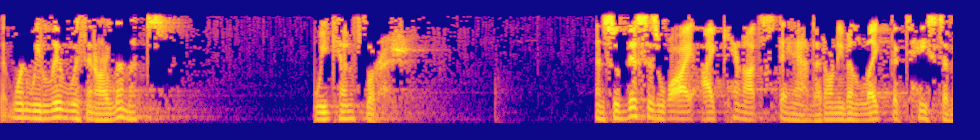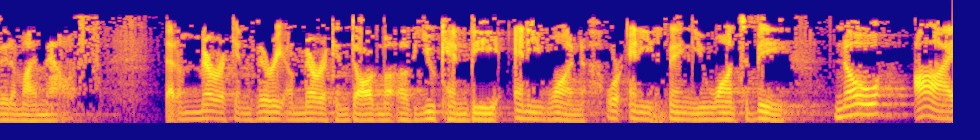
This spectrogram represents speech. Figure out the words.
that when we live within our limits, we can flourish. And so, this is why I cannot stand. I don't even like the taste of it in my mouth that American, very American dogma of you can be anyone or anything you want to be. No, I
